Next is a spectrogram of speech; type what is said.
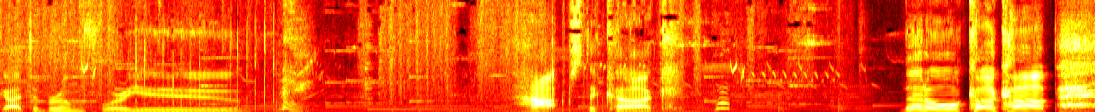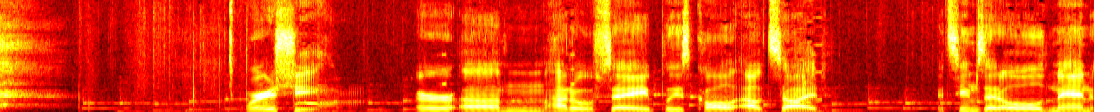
Got a broom for you. Hops the cock. That old cuck hop. Where is she? Or, uh, hmm, how to say, please call outside. It seems that old man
